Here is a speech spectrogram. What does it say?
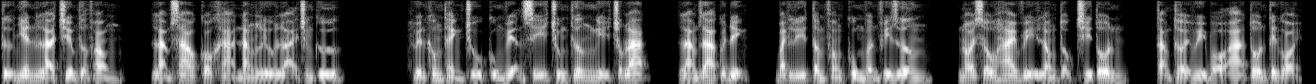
tự nhiên là chiếm thượng phong, làm sao có khả năng lưu lại chứng cứ. Huyền không thành chủ cùng viện sĩ chúng thương nghị chốc lát, làm ra quyết định, Bách Lý Tầm Phong cùng Vân Phi Dương, nói xấu hai vị long tộc trí tôn, tạm thời hủy bỏ Á tôn tên gọi,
